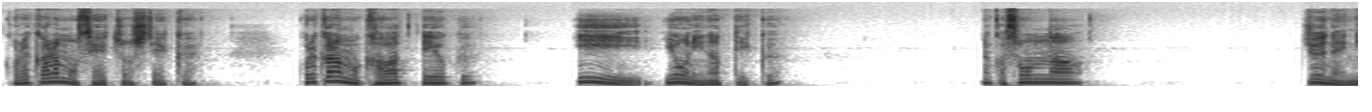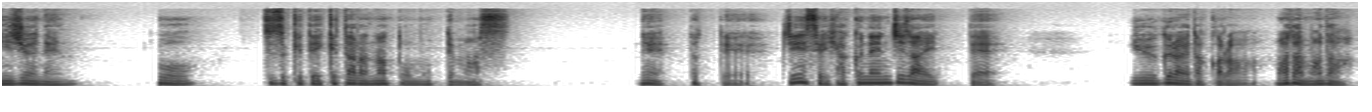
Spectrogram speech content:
これからも成長していく。これからも変わっていく。いいようになっていく。なんかそんな10年、20年を続けていけたらなと思ってます。ね、だって人生100年時代っていうぐらいだから、まだまだ、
